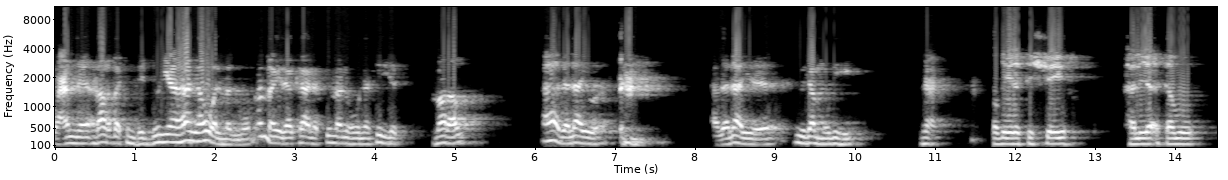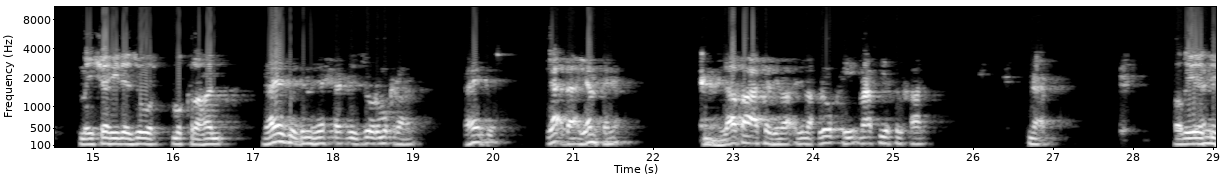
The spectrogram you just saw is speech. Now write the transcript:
وعن رغبة في الدنيا هذا هو المذموم. أما إذا كان ثمنه نتيجة مرض هذا لا ي... هذا لا يذم به. نعم. فضيلة الشيخ هل يأثم من شهد زور مكرها؟ لا يجوز أنه يشهد بالزور مكرها. لا يجوز. يأبى يمتنع. لا طاعة لمخلوق في معصية الخالق. نعم. فضيلة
